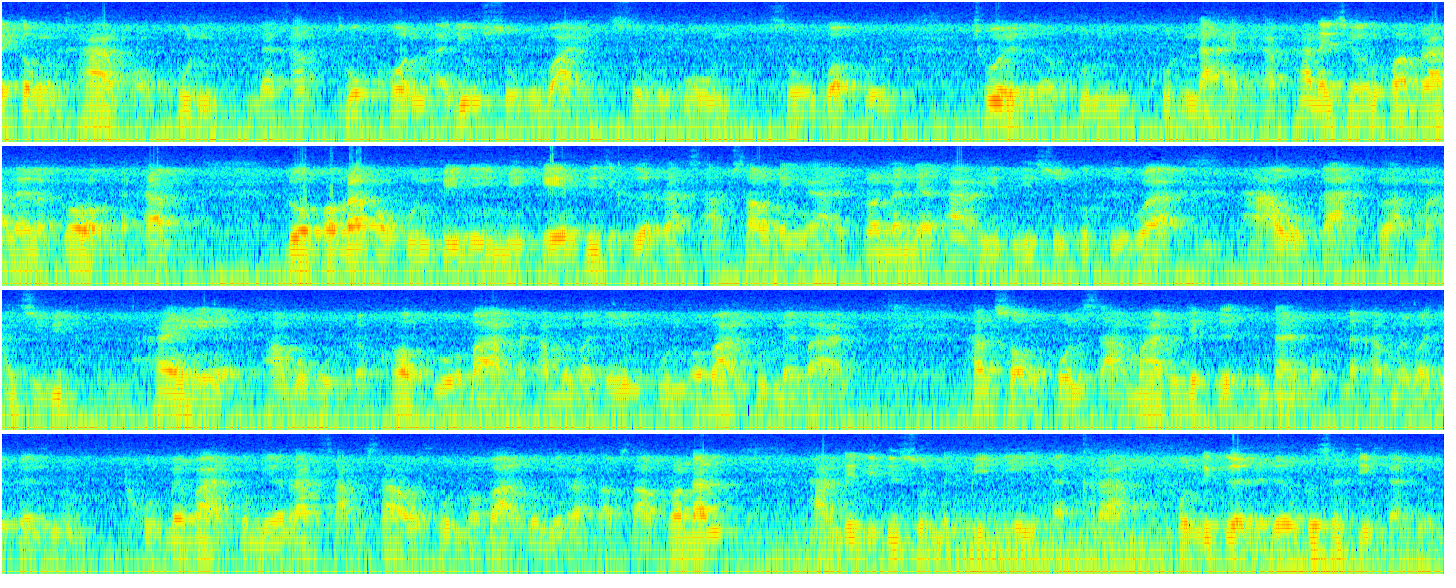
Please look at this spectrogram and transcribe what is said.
ศตรงกันข้ามของคุณนะครับ ทุกคนอายุสูงวัยสูงอูสูงกว่าคุณช่วยเหลือคุณคุณได้นะครับ ถ้าในเชิงความรักแล้วก็นะครับดวงความรักของคุณปีนี้มีเกณฑ์ที่จะเกิดรักสามเศร้าได้ง่าย เพราะนั้นเนี่ยทางที่ดีที่สุดก็คือว่าหาโอกาสกลับมาให้ชีวิตให้ความอบอุ่นกับครอบครัวบ้างนะครับ ไม่ว่าจะเป็นคุณพ่อบ้านคุณแม่บ้าน ทั้งสองคนสามารถที่จะเกิดขึ้นได้หมดนะครับ ไม่ว่าจะเป็นคุณแม่บ้านก็มีรักสามเศร้า คุณพ่อบ้านก็มีรักสามเศร้า เพราะนั้นทางที่ดีที่สุดในปีนี้นะครับ คนที่เกิดในเดือนพฤศจิกายน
